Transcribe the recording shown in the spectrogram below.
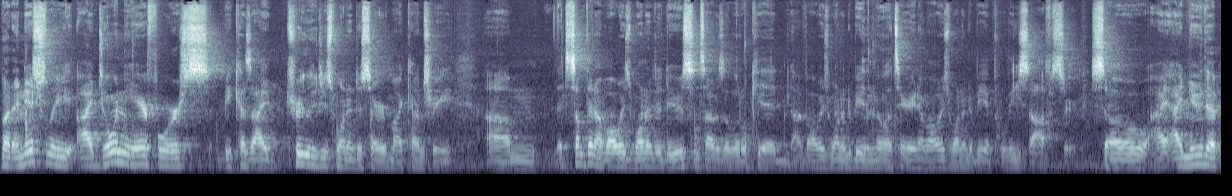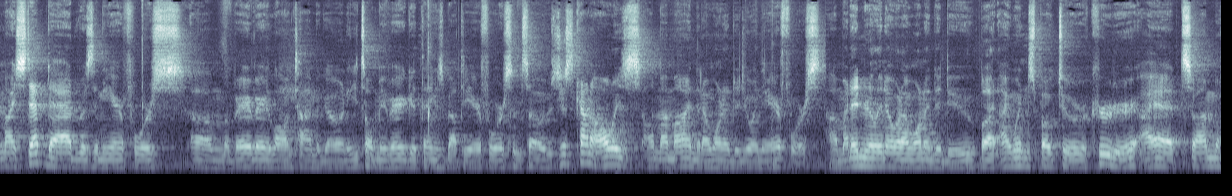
But initially, I joined the Air Force because I truly just wanted to serve my country. Um, it's something I've always wanted to do since I was a little kid. I've always wanted to be in the military and I've always wanted to be a police officer. So I, I knew that my stepdad was in the Air Force um, a very, very long time ago and he told me very good things about the Air Force. And so it was just kind of always on my mind that I wanted to join the Air Force. Um, I didn't really know what I wanted to do, but I went and spoke to a recruiter. I had, so I'm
